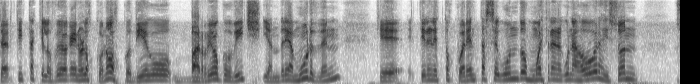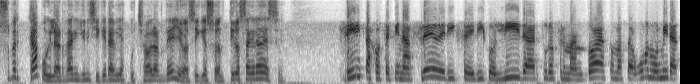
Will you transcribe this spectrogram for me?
artistas que los veo acá y no los conozco, Diego Barriokovich y Andrea Murden, que tienen estos 40 segundos, muestran algunas obras y son súper capo y la verdad que yo ni siquiera había escuchado hablar de ellos, así que eso al tiro se agradece. Sí, está Josefina Frederick, Federico Lira, Arturo Fermandoa, Tomás Aguno, mira,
